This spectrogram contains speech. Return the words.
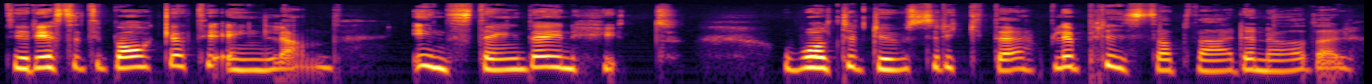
De reste tillbaka till England, instängda i en hytt och Walter Dews rykte blev prisat världen över.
